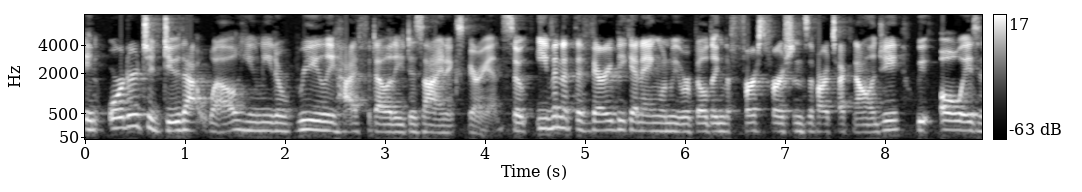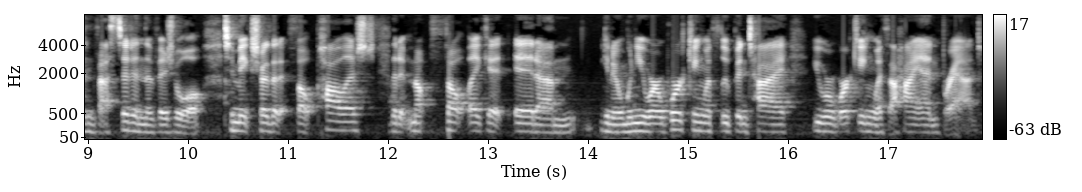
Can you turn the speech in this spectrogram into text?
in order to do that well, you need a really high fidelity design experience. So even at the very beginning, when we were building the first versions of our technology, we always invested in the visual to make sure that it felt polished, that it felt like it, it um, you know, when you were working with Loop and Tie, you were working with a high end brand.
